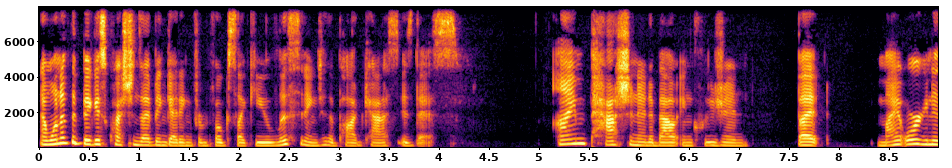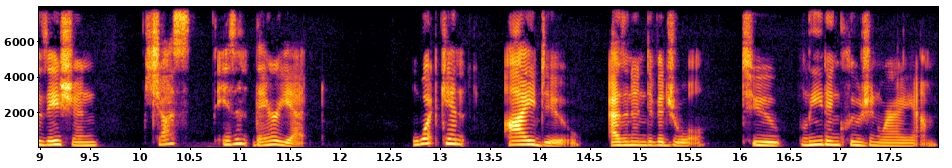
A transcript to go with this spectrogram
Now, one of the biggest questions I've been getting from folks like you listening to the podcast is this I'm passionate about inclusion but my organization just isn't there yet. What can I do as an individual to lead inclusion where I am?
